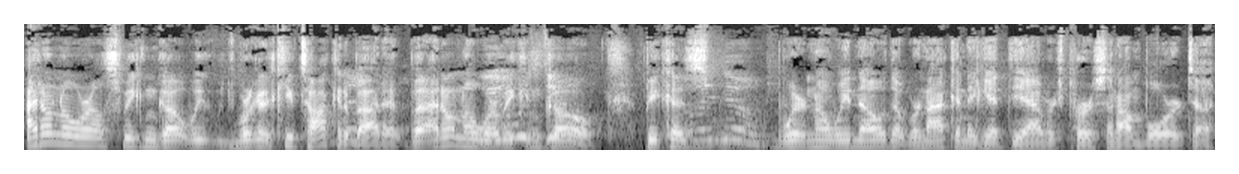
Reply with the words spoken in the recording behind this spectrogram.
I don't know where else we can go. We, we're going to keep talking about it, but I don't know where We we, can do. go because We we're no. We know that we're not going to get the average person on board to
